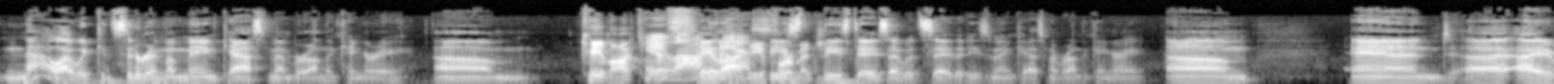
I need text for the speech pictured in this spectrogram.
now. I would consider him a main cast member on the Kingery. Um, K-Lock, yes. K-Lock, Kalak. yes. The These, these days, I would say that he's a main cast member on The Kingery. Um, and uh, I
